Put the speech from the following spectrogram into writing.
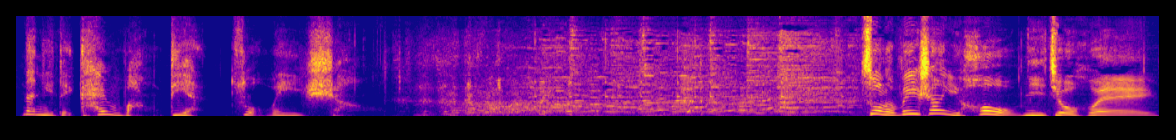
那你得开网店做微商。做了微商以后，你就会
